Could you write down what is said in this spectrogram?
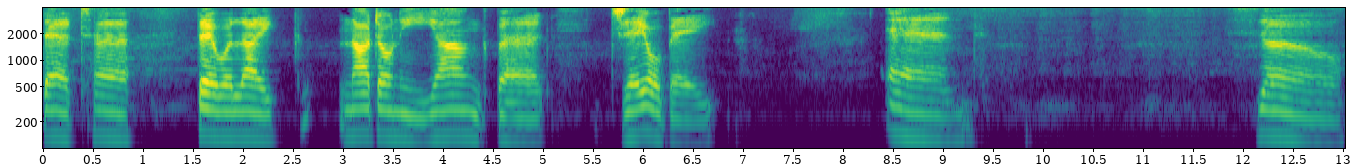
that uh, they were like not only young but jailbait. And so,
